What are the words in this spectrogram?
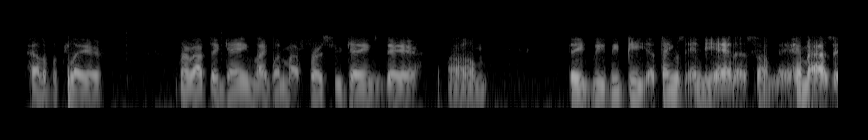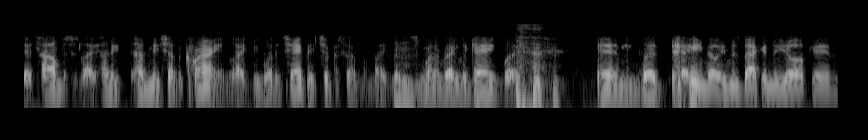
hell of a player. I remember after the game, like one of my first few games there, um, they we, we beat I think it was Indiana or something. Him and Isiah Thomas is like hugging, hugging each other, crying like we won a championship or something. Like mm-hmm. we just won a regular game, but and but you know he was back in New York and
